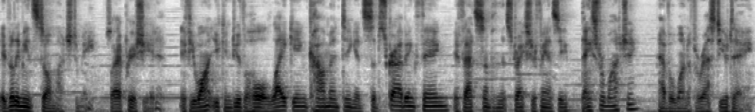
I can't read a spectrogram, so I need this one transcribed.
it really means so much to me, so I appreciate it. If you want, you can do the whole liking, commenting, and subscribing thing if that's something that strikes your fancy. Thanks for watching. Have a wonderful rest of your day.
